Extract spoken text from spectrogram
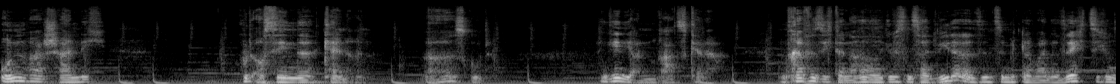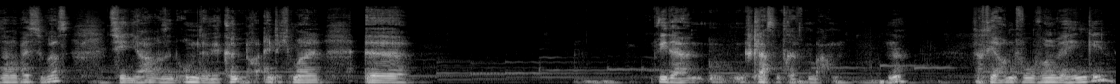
unwahrscheinlich gut aussehende Kellnerin. Ja, ist gut. Dann gehen die an den Ratskeller und treffen sich dann nach einer gewissen Zeit wieder. Dann sind sie mittlerweile 60 und sagen, weißt du was, zehn Jahre sind um, wir könnten doch eigentlich mal äh, wieder ein, Klassentreffen machen. Ne? Sagt ja, und wo wollen wir hingehen?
